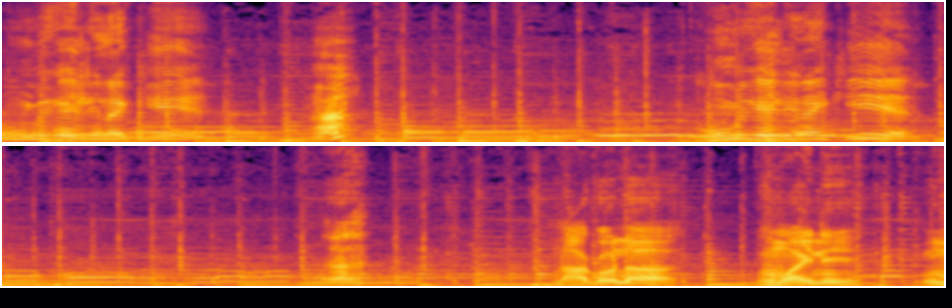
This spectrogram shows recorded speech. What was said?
ঘুমি গেলি নাকি? হ্যাঁ? ঘুমি গেলি নাকি? হ্যাঁ? না গো না ঘুমাইনি। কোন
